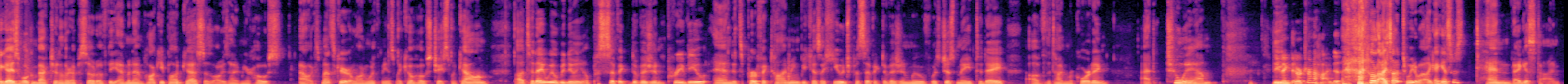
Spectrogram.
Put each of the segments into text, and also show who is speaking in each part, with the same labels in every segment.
Speaker 1: Hey guys, welcome back to another episode of the M&M Hockey Podcast. As always, I'm your host, Alex Metzger. Along with me is my co-host, Chase McCallum. Uh, today we will be doing a Pacific Division preview, and it's perfect timing because a huge Pacific Division move was just made today of the time recording at 2 a.m.
Speaker 2: Do you think they were trying to hide it?
Speaker 1: I don't know. I saw a tweet about it. Like, I guess it was 10 Vegas time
